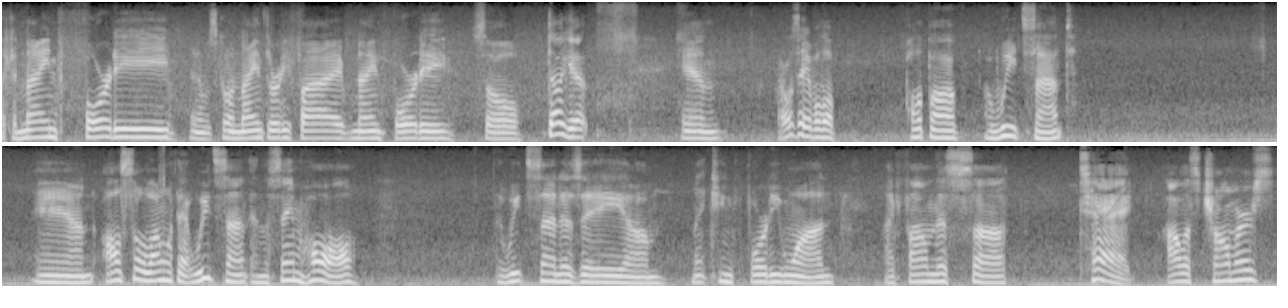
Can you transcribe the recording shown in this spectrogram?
like a 940 and it was going 935 940 so dug it. And I was able to pull up a, a wheat cent. And also along with that wheat cent in the same hole the wheat cent is a um, 1941 I found this uh, tag Allis Chalmers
